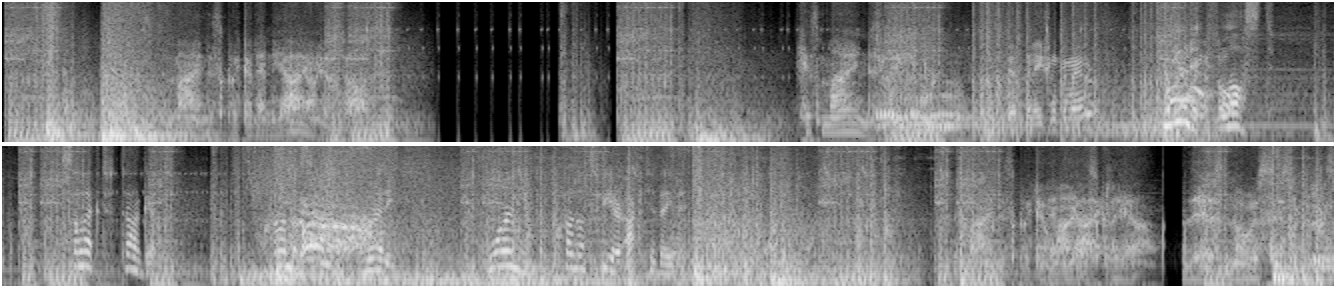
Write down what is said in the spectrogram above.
The mind is quicker than the eye on your thoughts. His mind is weak. Destination, Commander? Unit lost. Select target. Chronosphere ready. Warning, Chronosphere activated. The mind is quicker than the eye is clear. There's no assistance.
